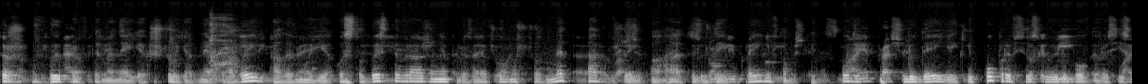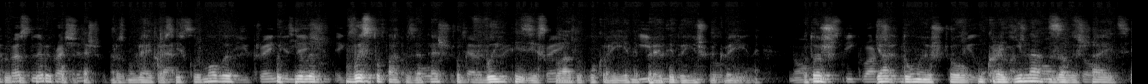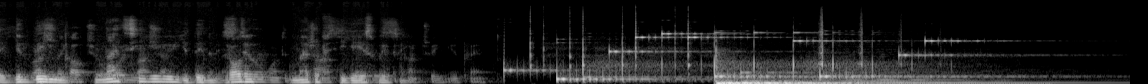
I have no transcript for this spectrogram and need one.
Тож виправте мене, якщо я не правий, але моє особисте враження полягає в тому, що не так вже й багато людей в Україні, в тому числі на сході, людей, які, попри всю свою любов до російської культури, попри те, що вони розмовляють російською мовою, хотіли б виступати за те, щоб вийти зі складу України, перейти до іншої країни. Отож, я думаю, що Україна залишається єдиною нацією, єдиним народом в межах всієї своєї країни.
